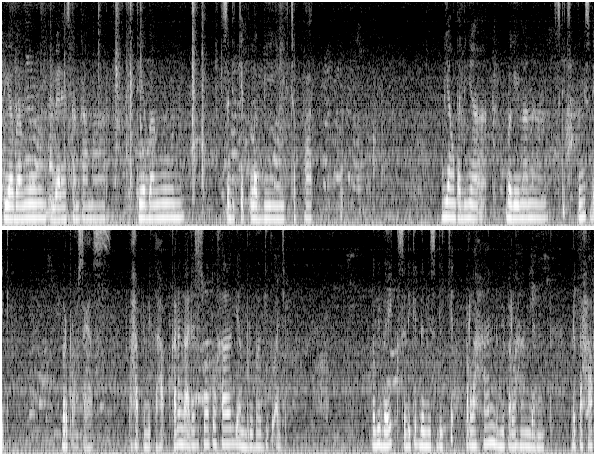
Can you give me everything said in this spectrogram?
Dia bangun membereskan kamar. Dia bangun sedikit lebih cepat. Yang tadinya bagaimana sedikit demi sedikit berproses tahap demi tahap. Karena nggak ada sesuatu hal yang berubah gitu aja. Lebih baik sedikit demi sedikit perlahan demi perlahan dan bertahap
